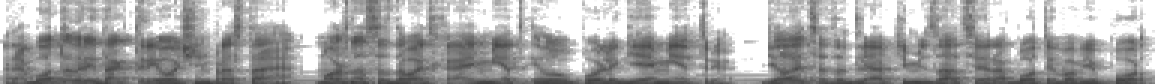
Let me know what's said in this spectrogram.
Работа в редакторе очень простая. Можно создавать high, med и low poly геометрию. Делается это для оптимизации работы во viewport.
